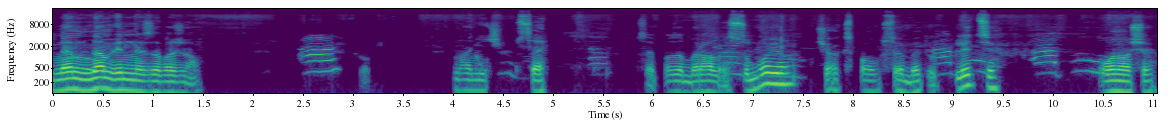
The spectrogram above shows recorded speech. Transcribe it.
нам, нам він не заважав. На ніч все, все позабирали з собою. Чак спав у себе тут в клітці. Воно ще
